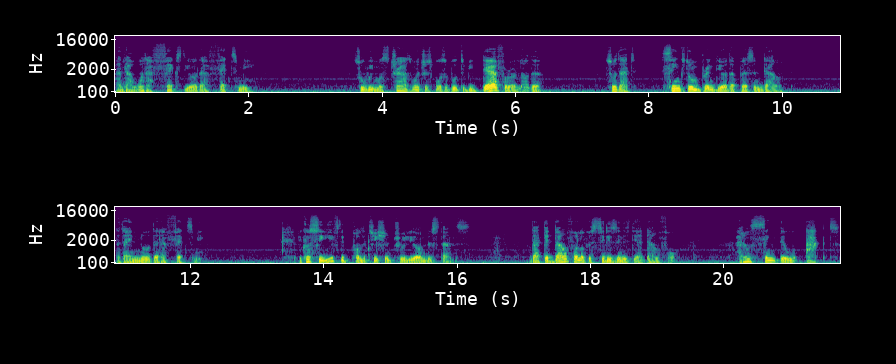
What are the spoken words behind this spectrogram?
and that what affects the other affects me. So we must try as much as possible to be there for another so that things don't bring the other person down that I know that affects me. Because, see, if the politician truly understands that the downfall of a citizen is their downfall, I don't think they will act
